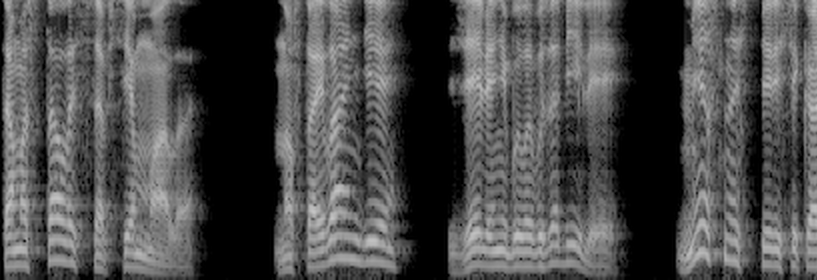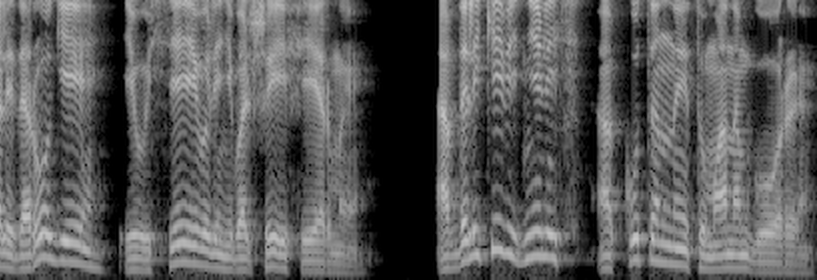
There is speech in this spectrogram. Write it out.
там осталось совсем мало. Но в Таиланде зелени было в изобилии. Местность пересекали дороги и усеивали небольшие фермы. А вдалеке виднелись окутанные туманом горы.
